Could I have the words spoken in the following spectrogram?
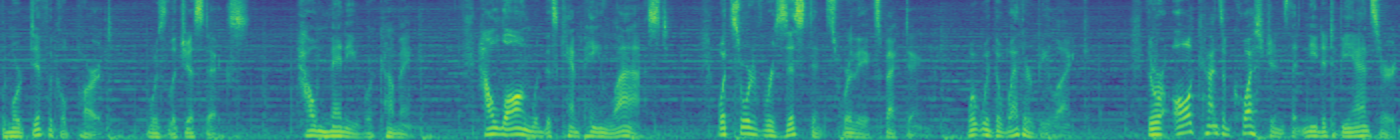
The more difficult part was logistics. How many were coming? How long would this campaign last? What sort of resistance were they expecting? What would the weather be like? There were all kinds of questions that needed to be answered,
